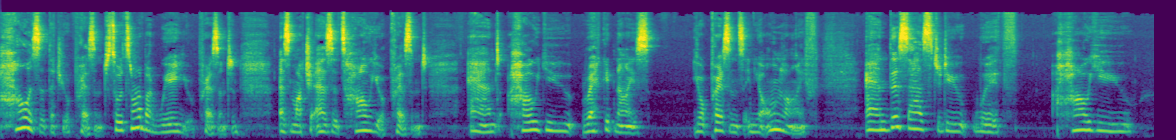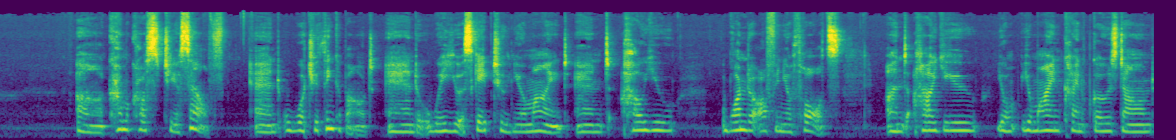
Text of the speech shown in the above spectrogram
how is it that you're present? So it's not about where you're present and as much as it's how you're present and how you recognize your presence in your own life. And this has to do with how you uh, come across to yourself and what you think about and where you escape to in your mind and how you wander off in your thoughts and how you your your mind kind of goes down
